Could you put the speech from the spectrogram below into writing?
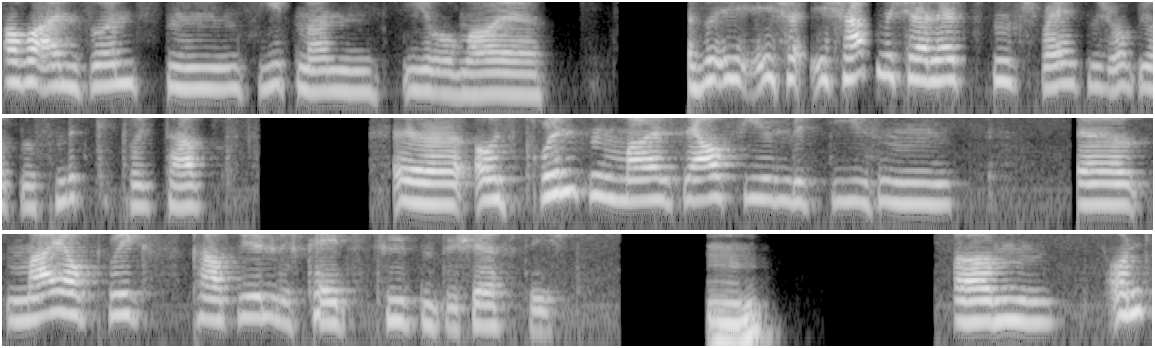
Aber ansonsten sieht man wieder mal. Also ich, ich, ich habe mich ja letztens, ich weiß nicht, ob ihr das mitgekriegt habt, äh, aus Gründen mal sehr viel mit diesen äh, Meyer-Briggs Persönlichkeitstypen beschäftigt. Mhm. Ähm, und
